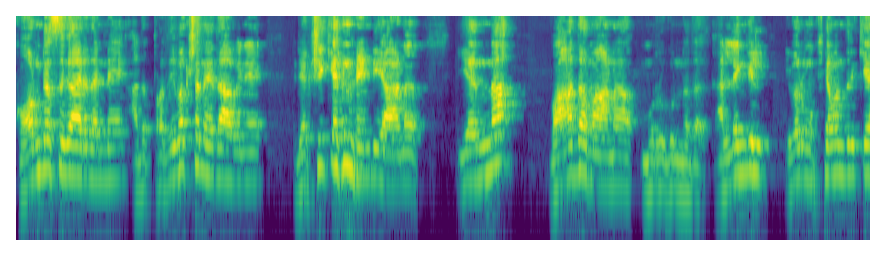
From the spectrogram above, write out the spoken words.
കോൺഗ്രസ്സുകാർ തന്നെ. അത് പ്രതിപക്ഷ നേതാവിനെ രക്ഷിക്കാൻ വേണ്ടിയാണ് എന്ന വാദമാണ് മുറുകുന്നത്. അല്ലെങ്കിൽ ഇവർ മുഖ്യമന്ത്രിക്ക്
